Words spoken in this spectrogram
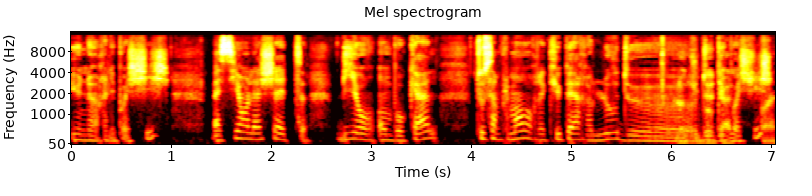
une heure les pois chiches. Bah, si on l'achète bio en bocal, tout simplement, on récupère l'eau de, de- des pois chiches. ouais.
